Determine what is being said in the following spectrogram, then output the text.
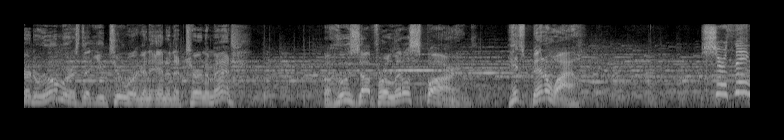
Heard rumors that you two were gonna enter the tournament. Well, who's up for a little sparring? It's been a while. Sure thing.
